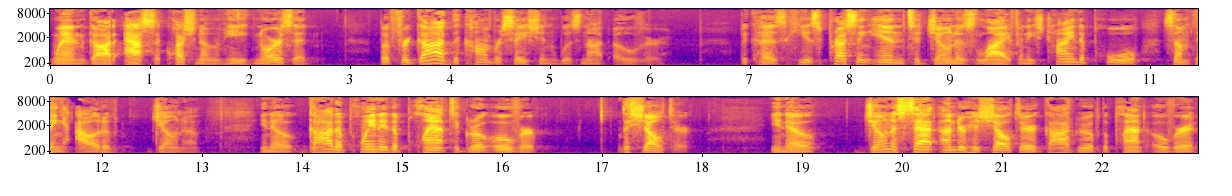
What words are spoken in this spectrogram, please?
when God asks a question of him, he ignores it. But for God, the conversation was not over because he is pressing into Jonah's life and he's trying to pull something out of Jonah. You know, God appointed a plant to grow over the shelter. You know, Jonah sat under his shelter, God grew up the plant over it.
